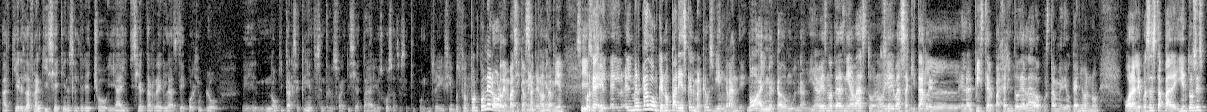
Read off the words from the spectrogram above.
adquieres la franquicia y tienes el derecho, y hay ciertas reglas de, por ejemplo, eh, no quitarse clientes entre los franquiciatarios, cosas de ese tipo, ¿no? Sí, sí, pues poner orden básicamente, ¿no? También. Sí, Porque sí, sí. El, el, el, mercado, aunque no parezca, el mercado es bien grande. No, hay un mercado muy grande. Y a veces no te das ni abasto, ¿no? y ahí vas a quitarle el, el, alpiste al pajarito de al lado, pues está medio cañón, ¿no? Órale, pues eso está padre. Y entonces,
